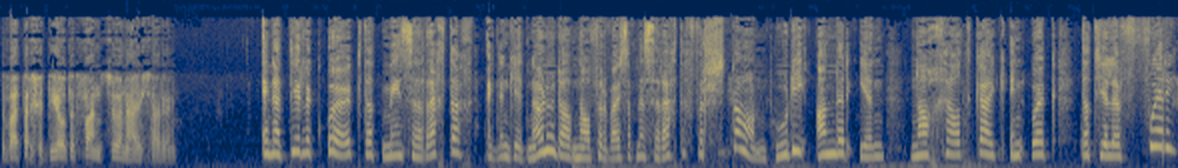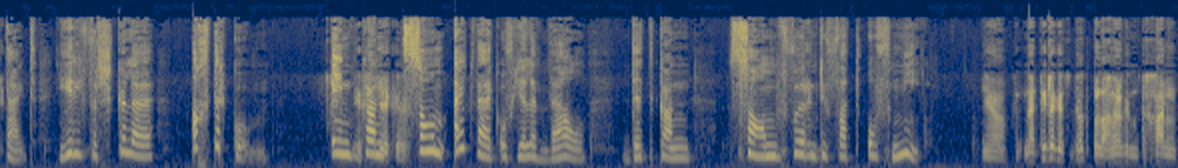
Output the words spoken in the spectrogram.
watter gedeelte van so 'n huishouding. En natuurlik ook dat mense regtig, ek dink jy het nou nou daarna verwys dat mense regtig verstaan hoe die ander een na geld kyk en ook dat jy voor die tyd hierdie verskille agterkom en kan Zeker. saam uitwerk of jy wel dit kan saam vorentoe vat of nie. Ja, natuurlik is dit ook belangrik om te gaan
